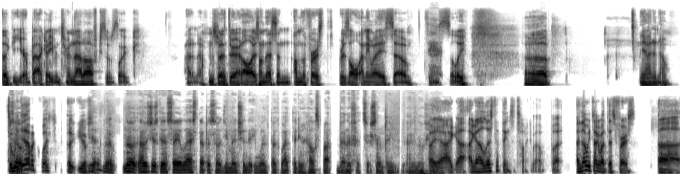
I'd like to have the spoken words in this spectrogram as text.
like a year back, I even turned that off because it was like, I don't know, I'm spending $300 on this and I'm the first result anyway, so it seems silly. Uh, yeah, I don't know. So, we did have a question. Uh, you have Yeah, no, no. I was just gonna say. Last episode, you mentioned that you want to talk about the new HelpSpot benefits or something. I don't know. If Oh yeah, I got I got a list of things to talk about, but I thought we talk about this first. Uh,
